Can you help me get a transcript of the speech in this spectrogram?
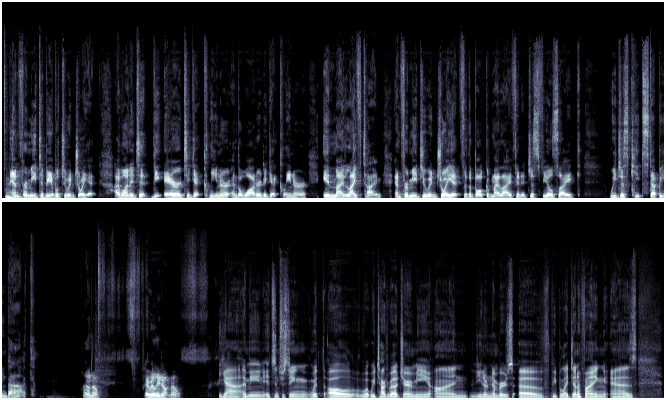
Mm-hmm. and for me to be able to enjoy it. I wanted to the air to get cleaner and the water to get cleaner in my lifetime and for me to enjoy it for the bulk of my life and it just feels like we just keep stepping back. I don't know. I really don't know. Yeah, I mean, it's interesting with all what we talked about, Jeremy, on you know numbers of people identifying as,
